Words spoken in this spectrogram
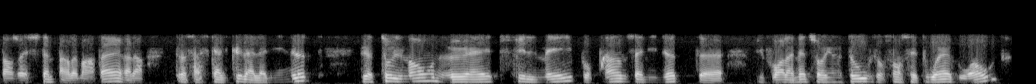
dans, un système parlementaire. Alors, ça se calcule à la minute. Puis tout le monde veut être filmé pour prendre sa minute puis pouvoir la mettre sur YouTube, sur son site web ou autre.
